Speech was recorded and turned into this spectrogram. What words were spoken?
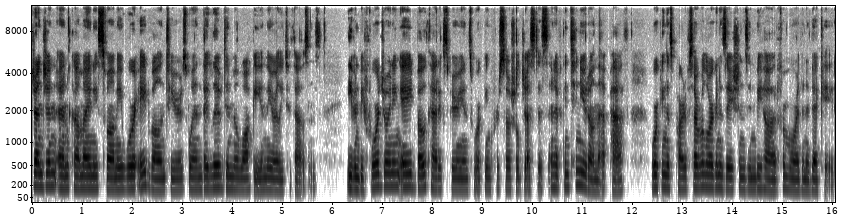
Ranjan and Kamayani Swami were aid volunteers when they lived in Milwaukee in the early 2000s. Even before joining AID, both had experience working for social justice and have continued on that path, working as part of several organizations in Bihar for more than a decade.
